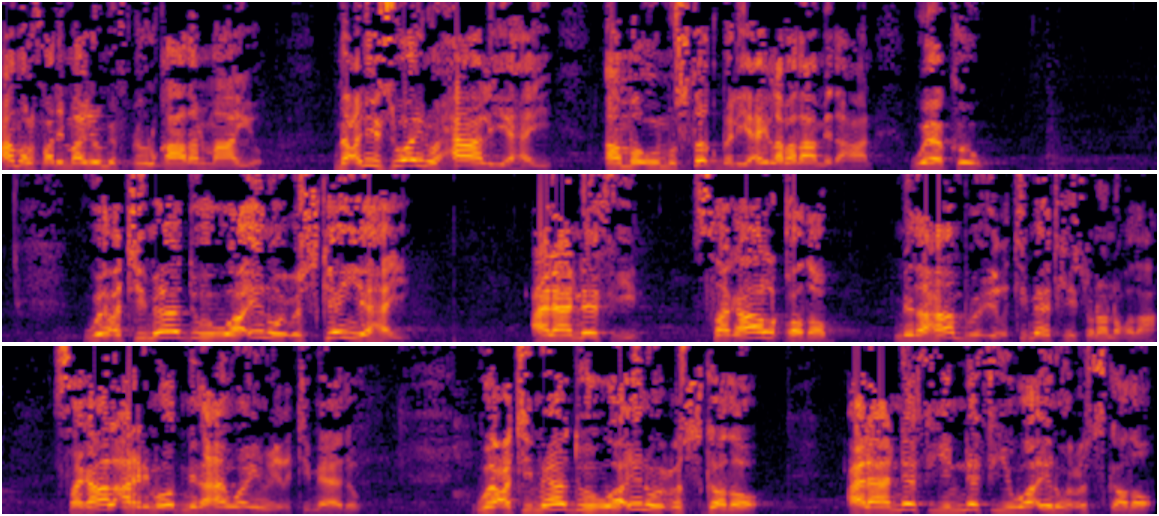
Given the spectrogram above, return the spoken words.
Camal fali maayo mafcuul qaadan maayo macnihiisu waa inuu xaal yahay ama uu mustaqbal yahay labadaa mid ahaan. Waa kow. Waictimaaduhu waa inuu cuskan yahay calaa nafyin. Sagaal qodob mid ahaan buu ictimaadkiisuna noqdaa. Sagaal arrimood mid ahaan waa inuu ictimaado. Waictimaaduhu waa inuu cuskado calaa nafyin. Nafyi waa inuu cuskado.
